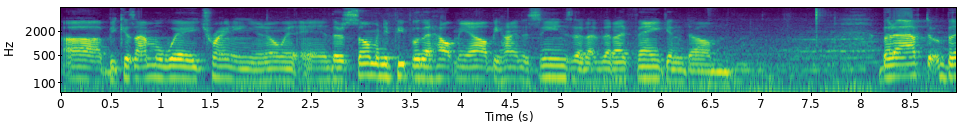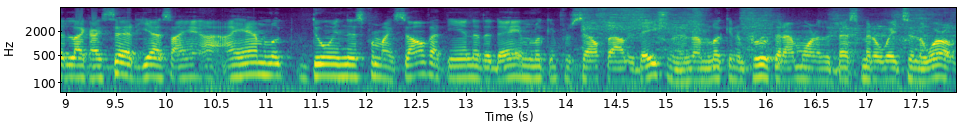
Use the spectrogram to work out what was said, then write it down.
uh, because I'm away training, you know. And, and, there's so many people that help me out behind the scenes that I, that I thank and. Um, but after but like i said yes i i am look doing this for myself at the end of the day i'm looking for self validation and i'm looking to prove that i'm one of the best middleweights in the world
